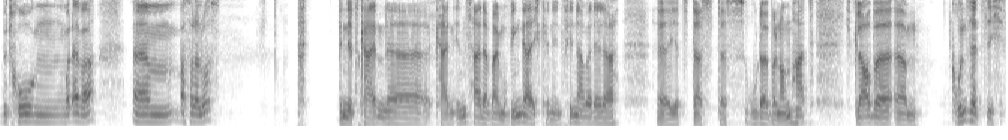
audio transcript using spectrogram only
betrogen, whatever. Ähm, was war da los? bin jetzt kein, äh, kein Insider bei Movinga. Ich kenne den Finn, aber der da äh, jetzt das, das Ruder übernommen hat. Ich glaube, ähm, grundsätzlich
